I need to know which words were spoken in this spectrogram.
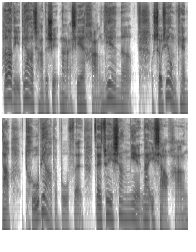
它到底调查的是哪些行业呢？首先，我们看到图表的部分，在最上面那一小行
